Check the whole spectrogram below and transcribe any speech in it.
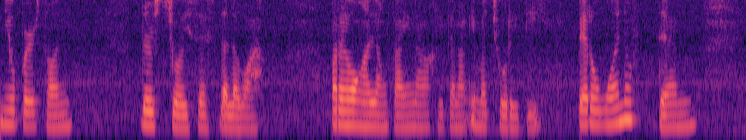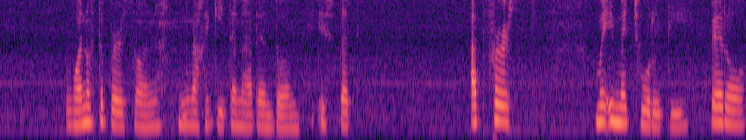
new person, there's choices, dalawa. Pareho nga lang tayong nakakita ng immaturity. Pero one of them, one of the person na nakikita natin doon is that at first, may immaturity, pero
